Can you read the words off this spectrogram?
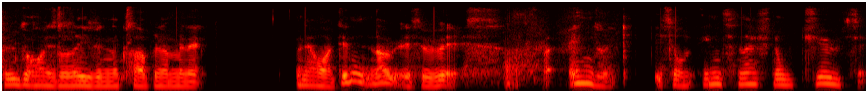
Two guys leaving the club in a minute. Now, I didn't notice this, but Hendrick is on international duty.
